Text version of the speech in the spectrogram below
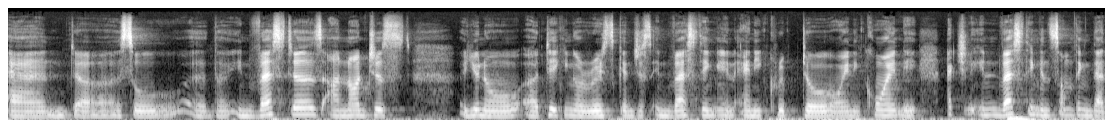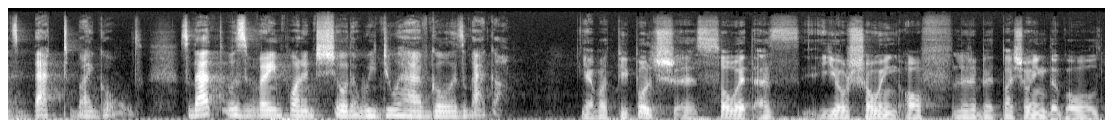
And uh, so uh, the investors are not just you know uh, taking a risk and just investing in any crypto or any coin they actually investing in something that's backed by gold so that was very important to show that we do have gold as a backup Yeah, but people sh- uh, saw it as you're showing off a little bit by showing the gold.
